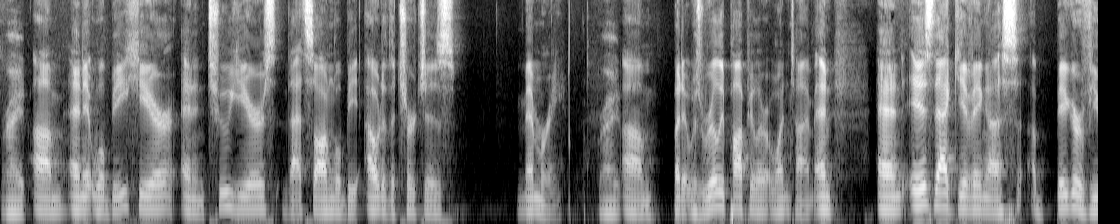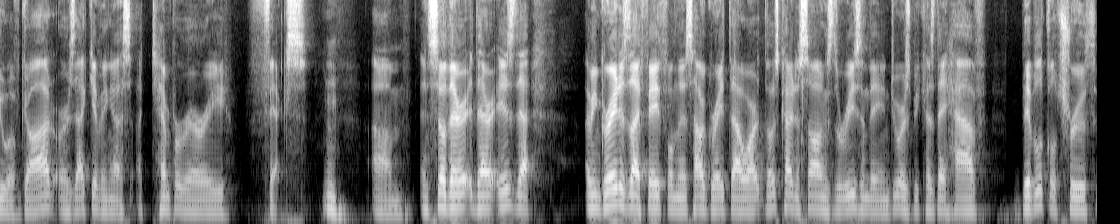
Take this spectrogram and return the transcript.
Right. Um, and it will be here, and in two years, that song will be out of the church's memory. Right. Um, but it was really popular at one time. And and is that giving us a bigger view of God, or is that giving us a temporary fix? Um, and so there there is that. I mean, great is thy faithfulness, how great thou art. Those kind of songs, the reason they endure is because they have biblical truth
